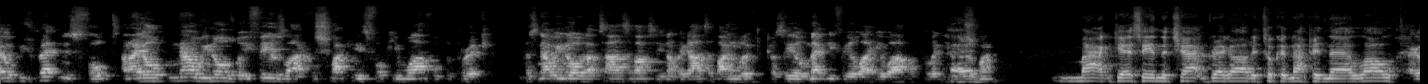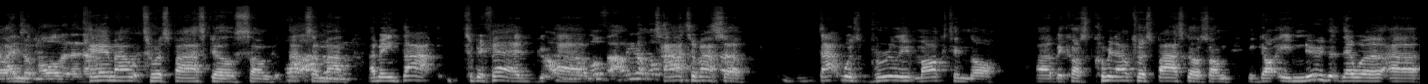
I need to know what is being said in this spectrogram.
I hope his retina's fucked, and I hope now he knows what he feels like for smacking his fucking wife up the prick. Because now we know that Tartavas is not the guy to bang with because he'll make you feel like you are after when you um, smack. Mark Jesse in the chat, Greg Hardy took a nap in there, lol. And took more than a nap. Came out to a Spice Girls song. That's a man. I mean, that, to be fair, um, love that? that was brilliant marketing though. Uh, because coming out to a Spice Girls song, he got he knew that there were uh,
